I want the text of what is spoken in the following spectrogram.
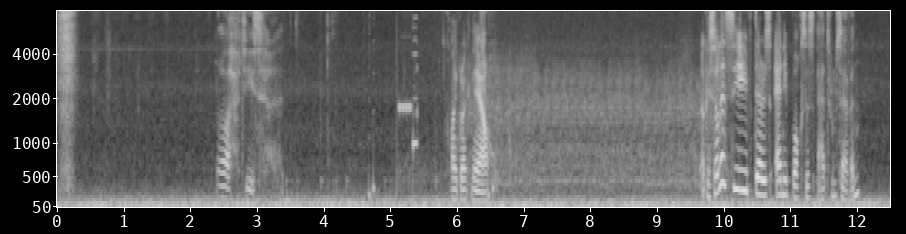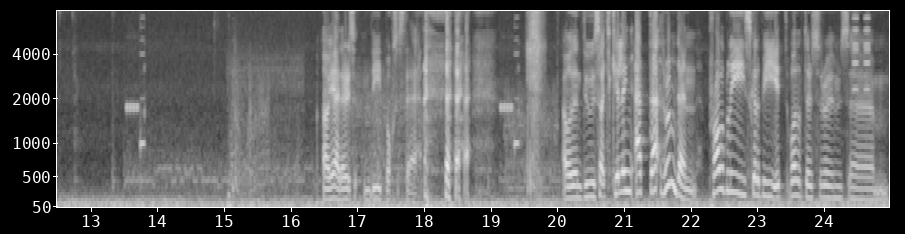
Oh, jeez. Like right now. Okay, so let's see if there's any boxes at room 7. Oh yeah, there is indeed boxes there. I will then do such killing at that room then. Probably it's gonna be one of those rooms um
